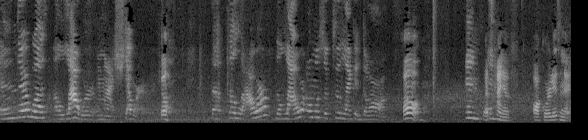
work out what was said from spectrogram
And there was a lower in my shower. Oh, The the lower, the lower almost looks like a dog. oh, And that's and, kind of awkward, isn't it?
